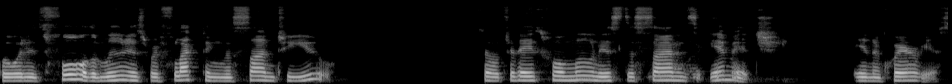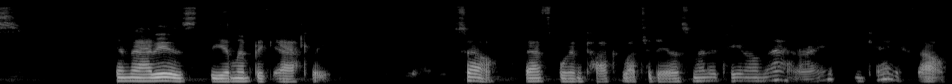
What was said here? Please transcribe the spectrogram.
But when it's full, the moon is reflecting the sun to you. So today's full moon is the sun's image in Aquarius, and that is the Olympic athlete. So that's what we're going to talk about today. Let's meditate on that, right? Okay, so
